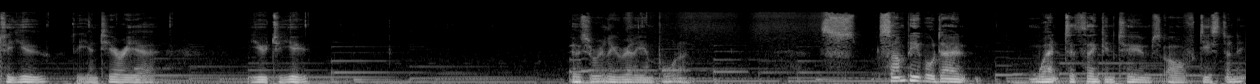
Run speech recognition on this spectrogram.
to you, the interior you to you, is really, really important. S- some people don't want to think in terms of destiny.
